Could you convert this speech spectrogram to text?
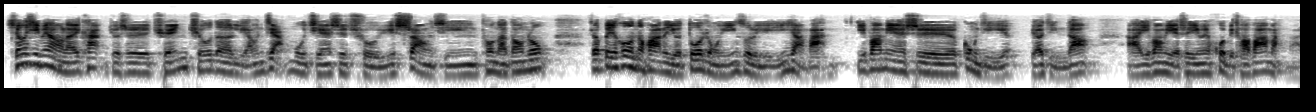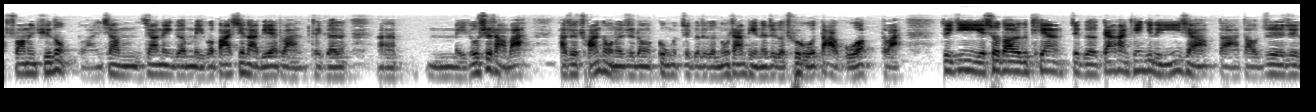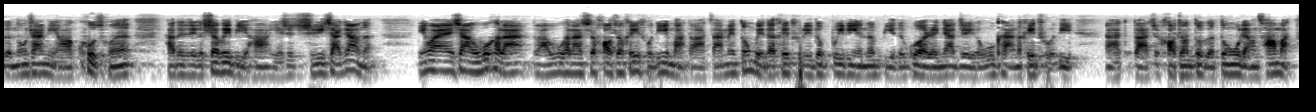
详细面上来看，就是全球的粮价目前是处于上行通道当中，这背后的话呢有多种因素的影响吧，一方面是供给比较紧张啊，一方面也是因为货币超发嘛啊双轮驱动对吧？你像像那个美国、巴西那边对吧？这个啊。嗯，美洲市场吧，它是传统的这种供这个这个农产品的这个出口大国，对吧？最近也受到这个天这个干旱天气的影响，啊，导致这个农产品啊库存它的这个消费比哈也是持续下降的。另外像乌克兰，对吧？乌克兰是号称黑土地嘛，对吧？咱们东北的黑土地都不一定能比得过人家这个乌克兰的黑土地啊，对吧？这号称都个东乌粮仓嘛。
